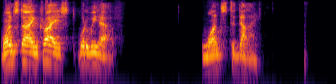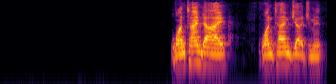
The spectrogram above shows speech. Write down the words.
Once dying Christ, what do we have? Once to die. One time die, one time judgment,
